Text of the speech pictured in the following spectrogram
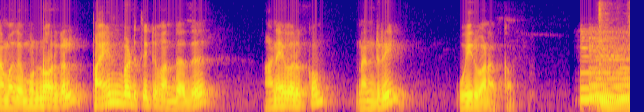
நமது முன்னோர்கள் பயன்படுத்திட்டு வந்தது அனைவருக்கும் நன்றி. உயிர் வணக்கம். Thank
